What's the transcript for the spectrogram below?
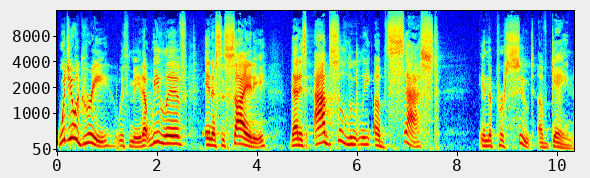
Would you agree with me that we live in a society that is absolutely obsessed in the pursuit of gain?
